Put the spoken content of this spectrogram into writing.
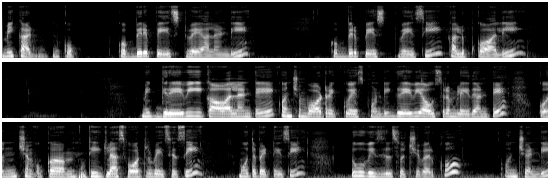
మీకు కొబ్బరి పేస్ట్ వేయాలండి. కొబ్బరి పేస్ట్ వేసి కలుపుకోవాలి. మీకు గ్రేవీ కావాలంటే కొంచెం వాటర్ ఎక్కువ వేసుకోండి. గ్రేవీ అవసరం లేదంటే కొంచెం ఒక టీ గ్లాస్ వాటర్ వేసేసి మూత పెట్టేసి టూ విజిల్స్ వచ్చే వరకు ఉంచండి.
